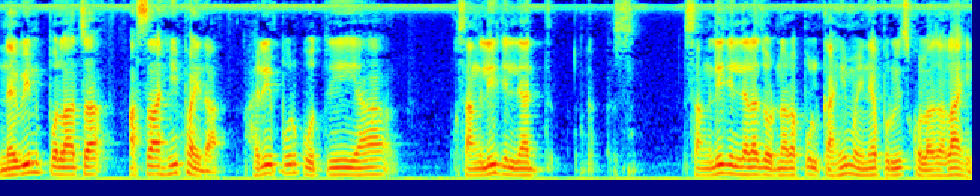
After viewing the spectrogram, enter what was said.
नवीन पुलाचा असाही फायदा. हरिपूर कोथरी या सांगली जिल्ह्यात सांगली जिल्ह्याला जोडणारा पूल काही महिन्यापूर्वीच खुला झाला आहे.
